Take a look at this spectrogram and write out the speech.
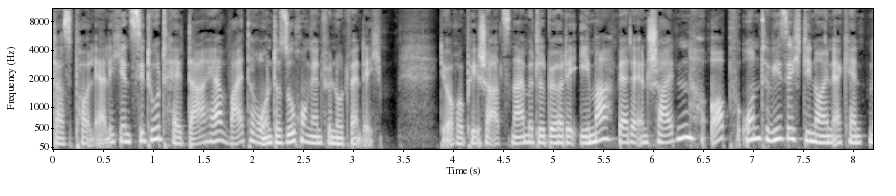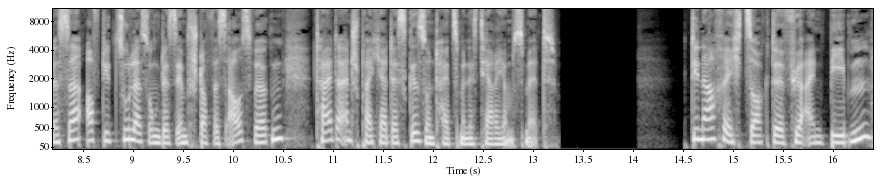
Das Paul-Ehrlich-Institut hält daher weitere Untersuchungen für notwendig. Die Europäische Arzneimittelbehörde EMA werde entscheiden, ob und wie sich die neuen Erkenntnisse auf die Zulassung des Impfstoffes auswirken, teilte ein Sprecher des Gesundheitsministeriums mit. Die Nachricht sorgte für ein Beben.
